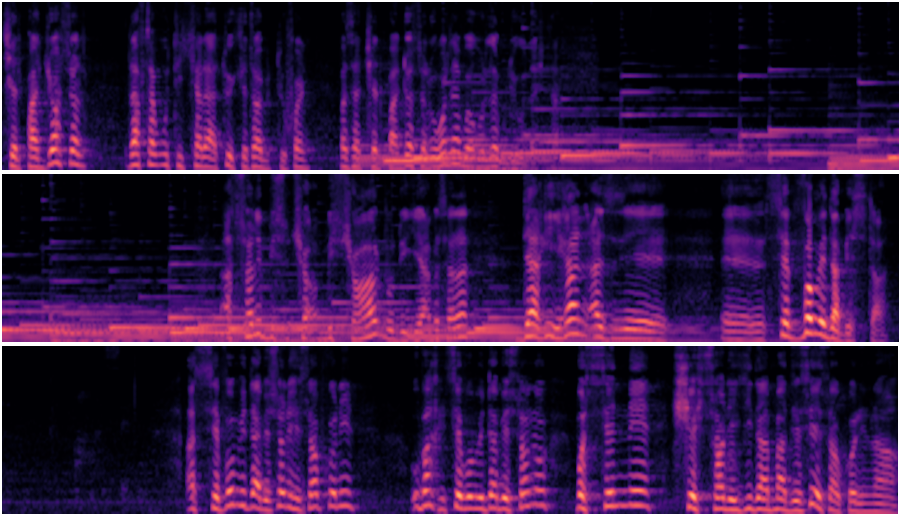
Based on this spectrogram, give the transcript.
40 50 سال رفتم اون تیکه توی کتاب طوفان پس از 40 50 سال آوردم و آوردم اونجا گذاشتم. از سال 24 بود دیگه. مثلا دقیقا از سوم دبستان. از سوم دبستان حساب کنین. او وقت سوم دبستان رو با سن شش سالگی در مدرسه حساب کنین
